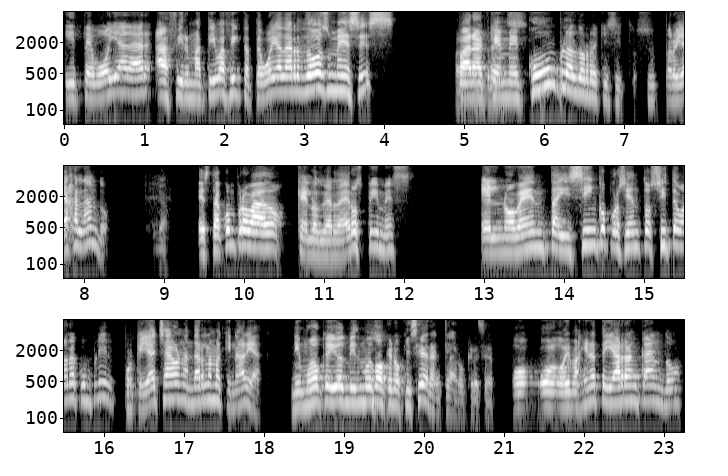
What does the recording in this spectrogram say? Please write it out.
y te voy a dar afirmativa ficta. Te voy a dar dos meses Para para, que me cumplas los requisitos, pero ya jalando. Ya. Está comprobado que los verdaderos pymes, el 95% sí te van a cumplir, porque ya echaron a andar la maquinaria. Ni modo que ellos mismos... Como que no quisieran, claro, crecer. O, o- o imagínate ya arrancando,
